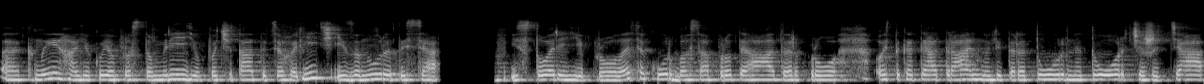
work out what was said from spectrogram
е, книга, яку я просто мрію почитати цьогоріч і зануритися в історії про Леся Курбаса, про театр, про ось таке театрально, літературне, творче життя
